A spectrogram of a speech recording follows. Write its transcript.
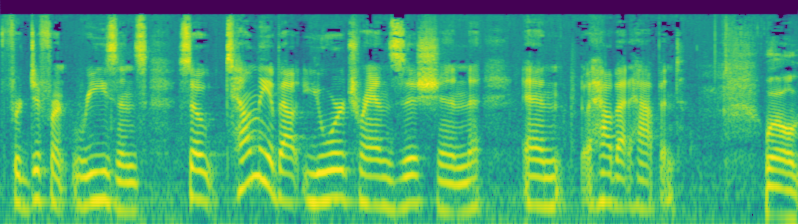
for different reasons. So tell me about your transition and how that happened. Well,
